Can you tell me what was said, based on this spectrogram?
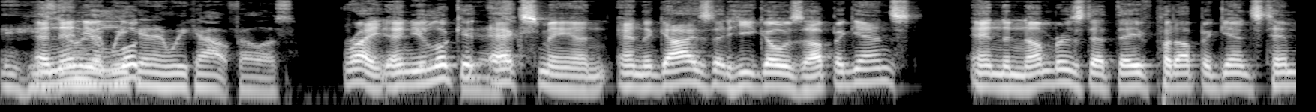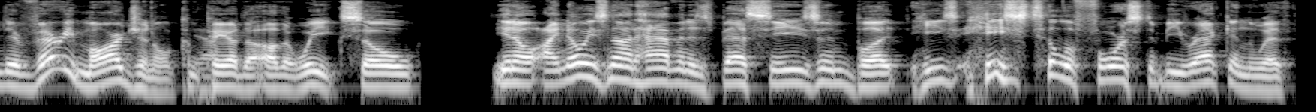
He's And then you it week look- in and week out, fellas. right? And you look at X Man and the guys that he goes up against, and the numbers that they've put up against him, they're very marginal compared to other weeks. So, you know, I know he's not having his best season, but he's he's still a force to be reckoned with.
